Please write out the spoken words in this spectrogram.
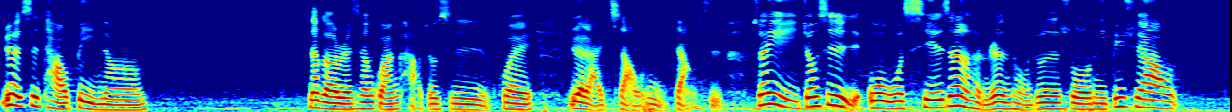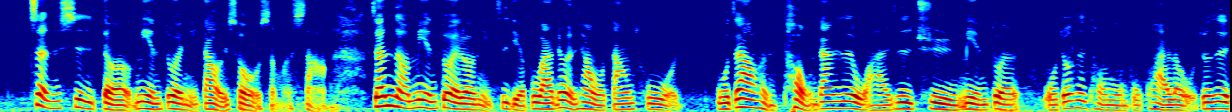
越是逃避呢，那个人生关卡就是会越来找你这样子，所以就是我我其实真的很认同，就是说你必须要正式的面对你到底受了什么伤，真的面对了你自己的不安，就很像我当初我我知道很痛，但是我还是去面对，我就是童年不快乐，我就是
